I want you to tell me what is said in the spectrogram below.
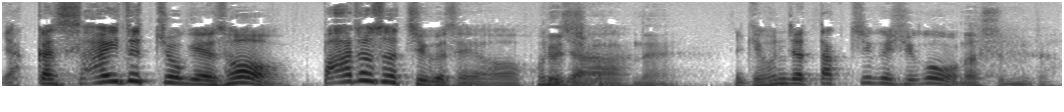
약간 사이드 쪽에서 빠져서 찍으세요 혼자 그렇죠. 네. 이렇게 혼자 딱 찍으시고 맞습니다.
